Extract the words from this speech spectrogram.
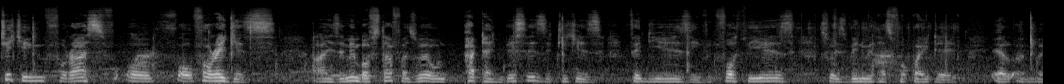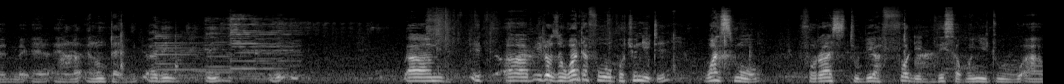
teaching for us for, for, for ages. Uh, he's a member of staff as well on part-time basis. He teaches third years, even fourth years, so he's been with us for quite a, a, a, a- long time. Uh, the, the, the, um, it, uh, it was a wonderful opportunity once more for us to be afforded this opportunity to uh,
